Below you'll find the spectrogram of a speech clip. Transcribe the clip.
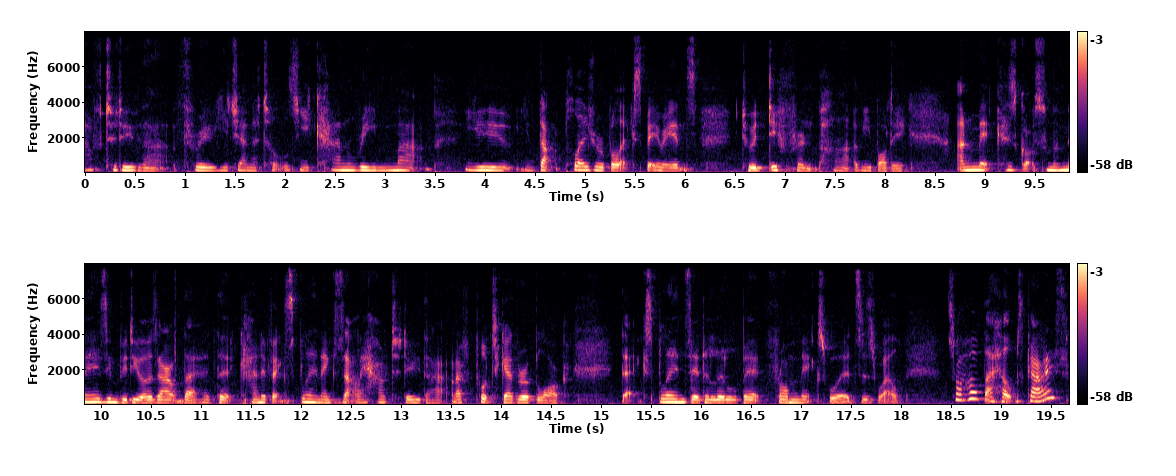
have to do that through your genitals. You can remap you that pleasurable experience to a different part of your body. And Mick has got some amazing videos out there that kind of explain exactly how to do that. And I've put together a blog that explains it a little bit from Mick's words as well. So I hope that helps, guys.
